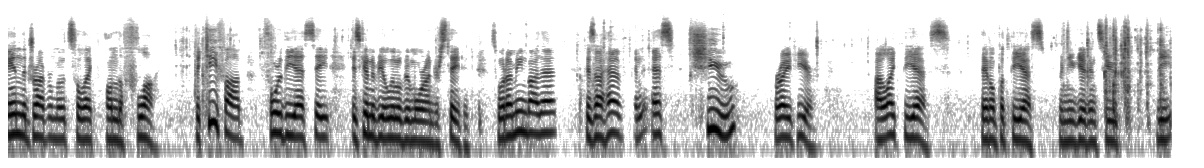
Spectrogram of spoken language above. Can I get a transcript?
and the driver mode select on the fly. The key fob for the S8 is going to be a little bit more understated. So what I mean by that is I have an SQ right here. I like the S. They don't put the S when you get into the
